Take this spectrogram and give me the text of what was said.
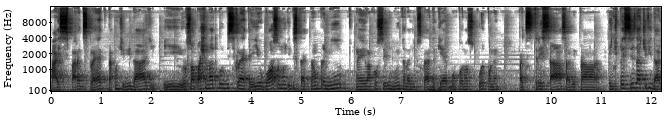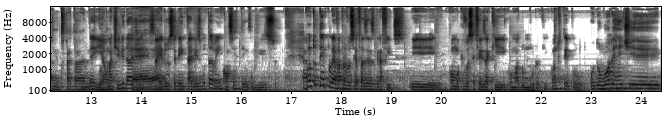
Aí esses para bicicleta, dá continuidade. E eu sou apaixonado por bicicleta e eu gosto muito de bicicleta. Então, para mim, é, eu aconselho muito andar de bicicleta, que é bom para o nosso corpo, né? Para desestressar, sabe? Pra... A gente precisa da atividade, né? Bicicleta é é, E é uma atividade, né? é... né? Sair do sedentarismo também. Com certeza. Isso. Quanto tempo leva para você fazer as grafites? E como que você fez aqui com a do muro aqui? Quanto tempo? O do muro a gente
